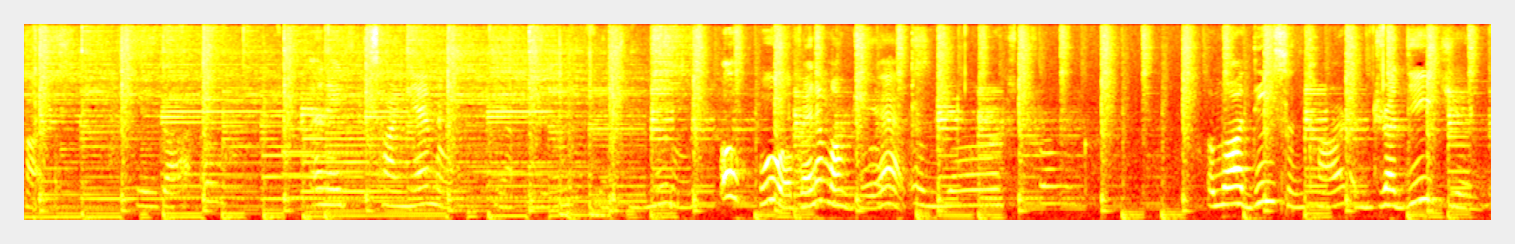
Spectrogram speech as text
cards. We got and a Tynamo. Yeah. Oh, ooh, a Venomoth GX. A more strong A more decent card. Dradigion. Is it?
